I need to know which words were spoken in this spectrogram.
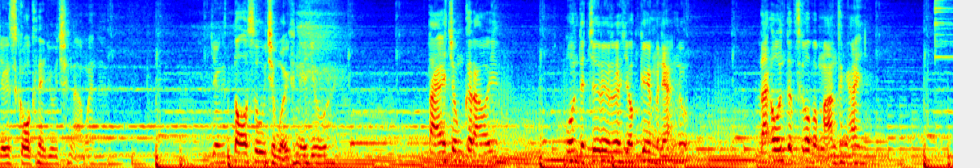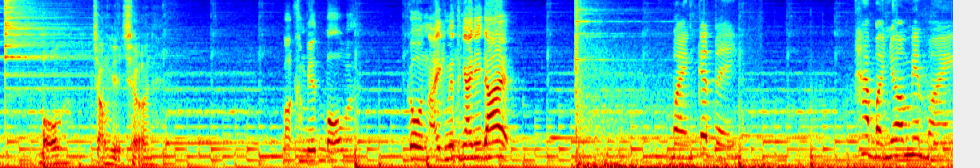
យើងស្គាល់គ្នាយូរឆ្នាំហើយណាយើងតស៊ូជាមួយគ្នាយូរហើយតែចុងក្រោយអូនទៅជ្រើសរើសយកគេម្នាក់នោះដែលអូនទៅស្គាល់ប្រហែលថ្ងៃបងចង់និយាយច្រើនទេបើគ្មានបងកូនឯងគ្មានថ្ងៃនេះដែរបែងគិតអីថាបើខ្ញុំមានបែង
